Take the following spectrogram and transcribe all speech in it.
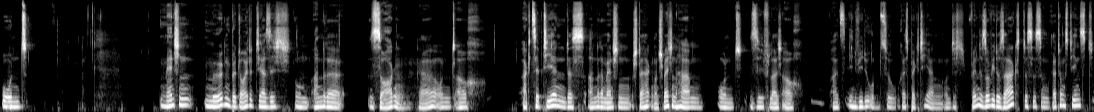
Und Menschen mögen bedeutet ja sich um andere sorgen, ja, und auch akzeptieren, dass andere Menschen Stärken und Schwächen haben und sie vielleicht auch als Individuum zu respektieren. Und ich finde, so wie du sagst, das ist im Rettungsdienst,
